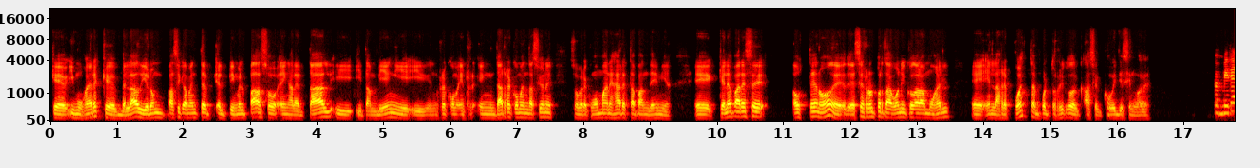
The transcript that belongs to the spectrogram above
que, y mujeres que ¿verdad? dieron básicamente el primer paso en alertar y, y también y, en, dar recomendaciones sobre cómo manejar esta pandemia. Eh, ¿Qué le parece a usted ¿no? de, ese rol protagónico de la mujer eh, en la respuesta en Puerto Rico hacia el COVID-19? Pues mira,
